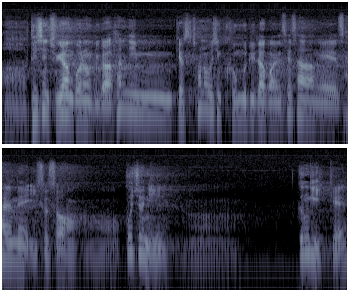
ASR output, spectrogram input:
어, 대신 중요한 거는 우리가 하느님께서 쳐놓으신 그물이라고 하는 세상의 삶에 있어서 어, 꾸준히 끈기 있게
